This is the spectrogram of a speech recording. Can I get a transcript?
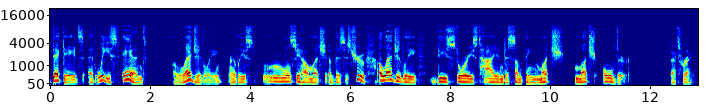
decades at least, and allegedly, or at least mm, we'll see how much of this is true. Allegedly, these stories tie into something much, much older. That's right.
